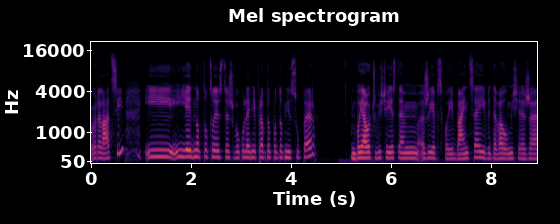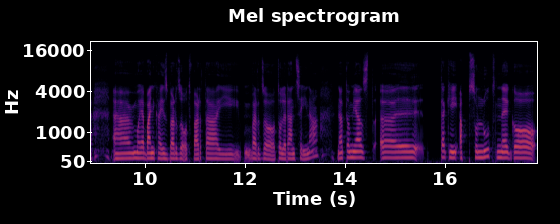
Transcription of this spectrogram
relacji i jedno to, co jest też w ogóle nieprawdopodobnie super, bo ja oczywiście jestem, żyję w swojej bańce i wydawało mi się, że e, moja bańka jest bardzo otwarta i bardzo tolerancyjna. Natomiast e, takiej absolutnego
